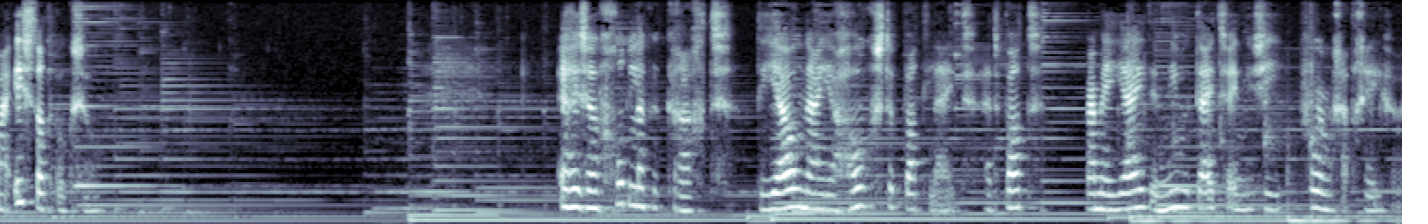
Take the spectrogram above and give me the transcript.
Maar is dat ook zo? Er is een goddelijke kracht die jou naar je hoogste pad leidt. Het pad waarmee jij de nieuwe tijdsenergie vorm gaat geven.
